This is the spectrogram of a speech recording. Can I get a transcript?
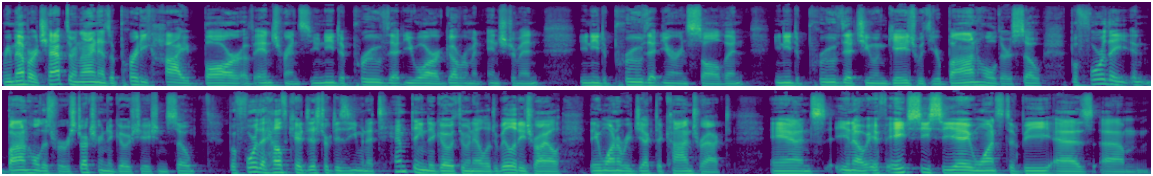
Remember, Chapter 9 has a pretty high bar of entrance. You need to prove that you are a government instrument. You need to prove that you're insolvent. You need to prove that you engage with your bondholders. So before they bondholders for restructuring negotiations. So before the healthcare district is even attempting to go through an eligibility trial, they want to reject a contract. And you know, if HCCA wants to be as um,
